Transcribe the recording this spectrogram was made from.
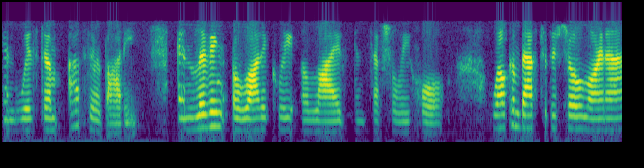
and wisdom of their body, and living erotically alive and sexually whole. Welcome back to the show, Lorna.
